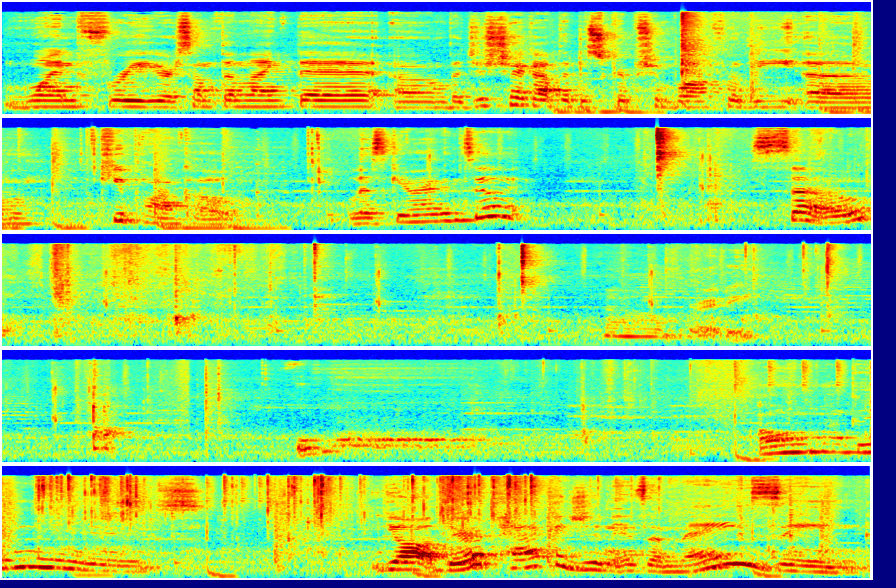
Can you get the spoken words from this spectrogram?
one free or something like that um, but just check out the description bar for the um, coupon code. Let's get right into it. So, already. Oh my goodness. Y'all, their packaging is amazing.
